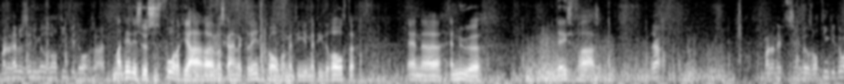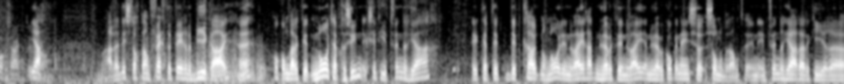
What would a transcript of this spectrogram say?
Maar dan hebben ze inmiddels al tien keer doorgezaaid. Maar dit is dus vorig jaar eh, waarschijnlijk erin gekomen met die, met die droogte. En, eh, en nu eh, in deze fase. Ja. Maar dan heeft het zich inmiddels al tien keer doorgezaaid natuurlijk. Ja. al. Maar dat is toch dan vechten tegen de bierkaai. Hè? Ook omdat ik dit nooit heb gezien. Ik zit hier 20 jaar. Ik heb dit, dit kruid nog nooit in de wei gehad. Nu heb ik het in de wei en nu heb ik ook ineens eh, zonnebrand. In, in 20 jaar dat ik hier, eh,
